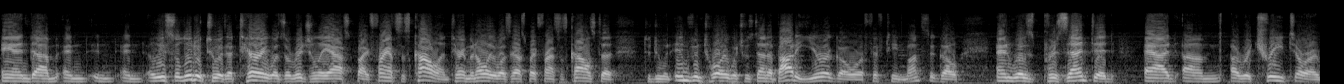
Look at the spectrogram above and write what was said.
And, um, and, and and Elise alluded to it, that Terry was originally asked by Francis Collins, Terry Manolio was asked by Francis Collins to, to do an inventory, which was done about a year ago or 15 months ago, and was presented at um, a retreat or a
